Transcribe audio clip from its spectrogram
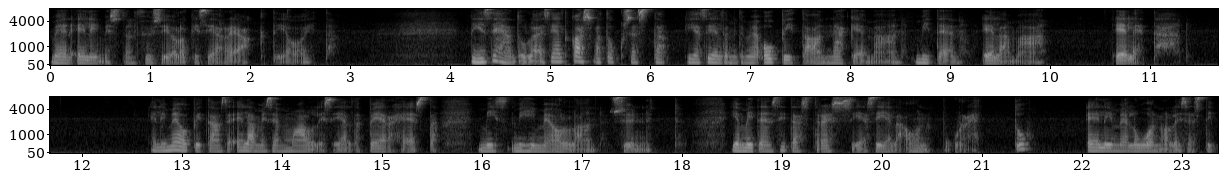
meidän elimistön fysiologisia reaktioita. Niin sehän tulee sieltä kasvatuksesta ja sieltä, miten me opitaan näkemään, miten elämää eletään. Eli me opitaan se elämisen malli sieltä perheestä, mihin me ollaan synnytty ja miten sitä stressiä siellä on purettu. Eli me luonnollisesti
